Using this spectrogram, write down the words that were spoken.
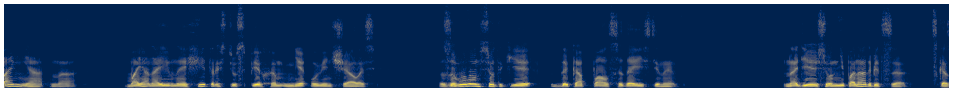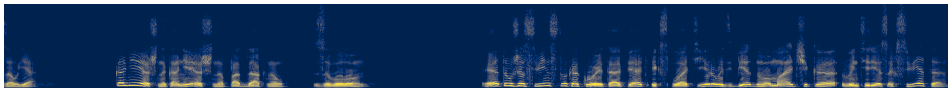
Понятно. Моя наивная хитрость успехом не увенчалась. Завулон все-таки докопался до истины. «Надеюсь, он не понадобится», — сказал я. «Конечно, конечно», — поддакнул Завулон. «Это уже свинство какое-то, опять эксплуатировать бедного мальчика в интересах света».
